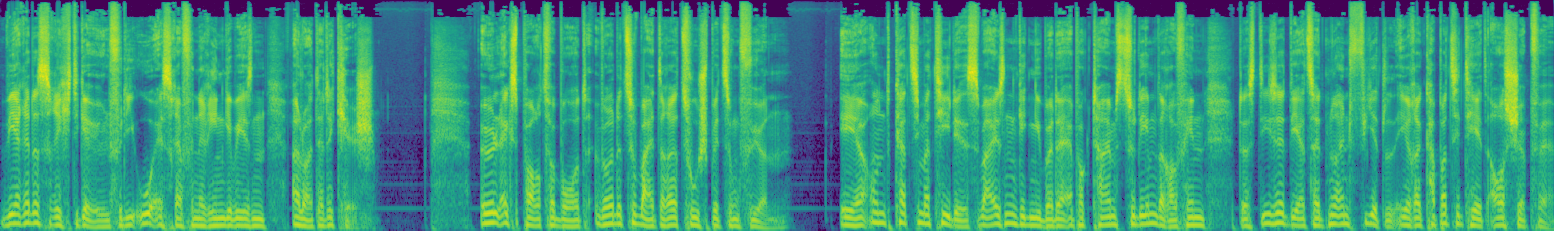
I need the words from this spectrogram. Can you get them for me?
wäre das richtige Öl für die US-Raffinerien gewesen, erläuterte Kish. Ölexportverbot würde zu weiterer Zuspitzung führen. Er und Katsimatidis weisen gegenüber der Epoch Times zudem darauf hin, dass diese derzeit nur ein Viertel ihrer Kapazität ausschöpfe.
